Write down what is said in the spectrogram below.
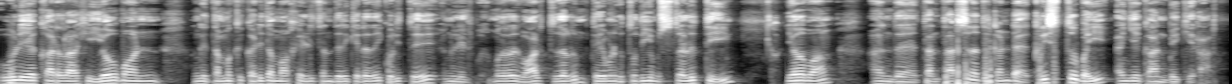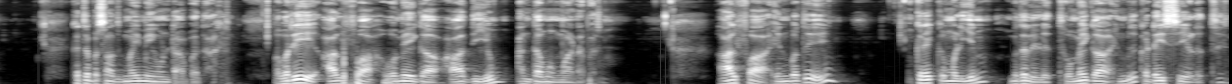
ஊழியக்காரராகிய யோவான் அங்கு தமக்கு கடிதமாக எழுதி தந்திருக்கிறதை குறித்து எங்களில் முதலில் வாழ்த்துதலும் தேவனுக்கு துதியும் செலுத்தி யோவான் அந்த தன் தரிசனத்தை கண்ட கிறிஸ்துவை அங்கே காண்பிக்கிறார். கத்திரபிரசாத்துக்கு மைமை உண்டாவதாக. அவரே ஆல்ஃபா ஒமேகா ஆதியும் அந்தமுமானவர். ஆல்ஃபா என்பது கிரேக்க மொழியின் முதல் எழுத்து ஒமேகா என்பது கடைசி எழுத்து.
